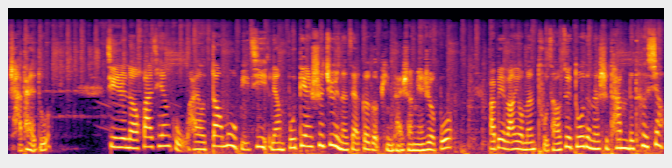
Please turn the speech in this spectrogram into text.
差太多。近日呢，《花千骨》还有《盗墓笔记》两部电视剧呢，在各个平台上面热播，而被网友们吐槽最多的呢是他们的特效。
